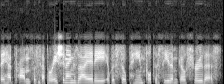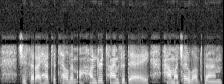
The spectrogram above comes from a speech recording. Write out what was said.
They had problems with separation anxiety. It was so painful to see them go through this. She said, I had to tell them a hundred times a day how much I loved them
